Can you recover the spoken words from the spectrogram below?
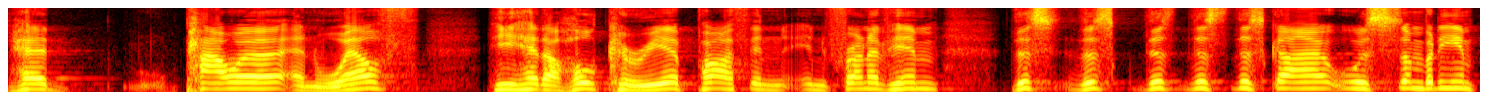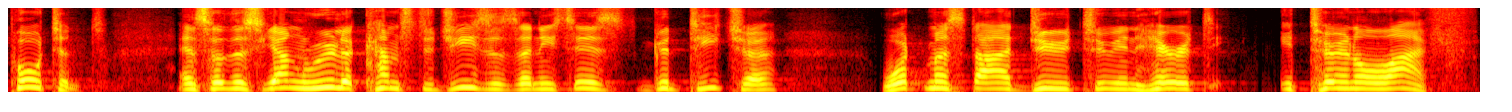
had power and wealth. He had a whole career path in, in front of him. This, this, this, this, this guy was somebody important. And so this young ruler comes to Jesus and he says, Good teacher, what must I do to inherit eternal life?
